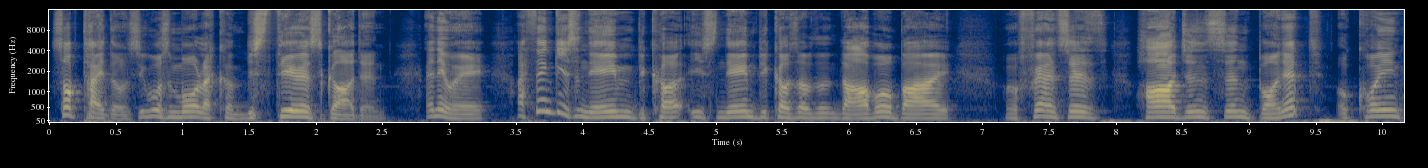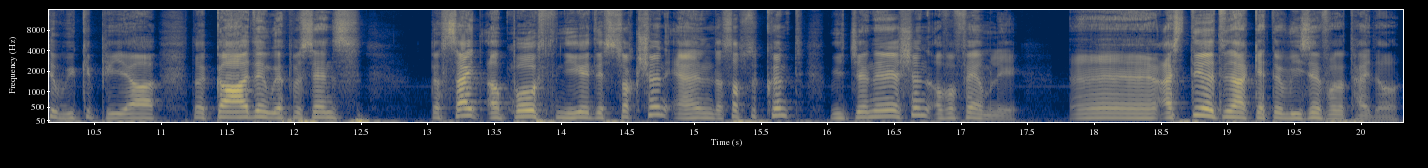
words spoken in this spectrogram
subtitles. It was more like a mysterious garden. Anyway, I think it's named because it's named because of the novel by Francis Frances Hodgson Burnett. According to Wikipedia, the garden represents the site of both near destruction and the subsequent regeneration of a family. Uh, I still do not get the reason for the title.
